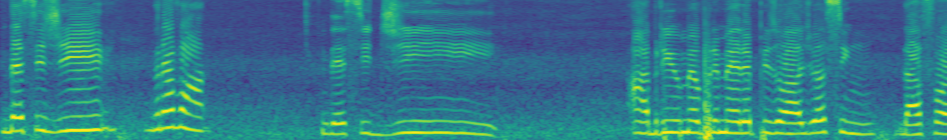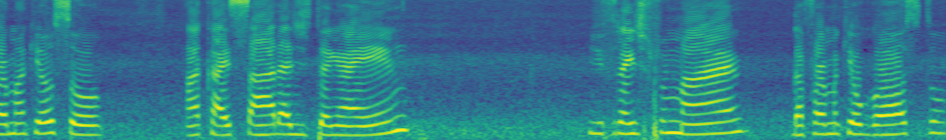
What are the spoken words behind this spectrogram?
decidi gravar. Decidi abrir o meu primeiro episódio assim, da forma que eu sou. A Caissara de Tanhaém, de frente pro mar, da forma que eu gosto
